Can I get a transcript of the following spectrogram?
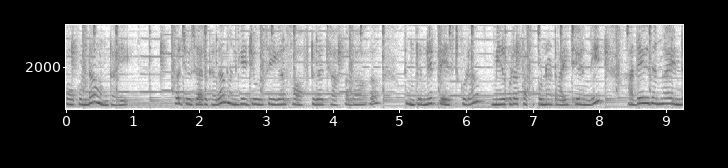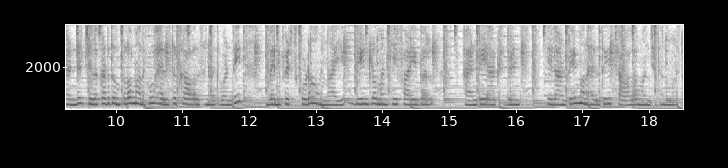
పోకుండా ఉంటాయి. సో చూసారు కదా మనకి జ్యూసీగా సాఫ్ట్గా చాలా బాగా ఉంటుంది. టేస్ట్ కూడా మీరు కూడా తప్పకుండా ట్రై చేయండి. అదేవిధంగా ఏంటంటే చిలకడ దుంపలో మనకు హెల్త్కి కావాల్సినటువంటి బెనిఫిట్స్ కూడా ఉన్నాయి. దీంట్లో మనకి ఫైబర్ యాంటీ ఆక్సిడెంట్స్ ఇలాంటివి మన హెల్త్కి చాలా మంచిదన్నమాట.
